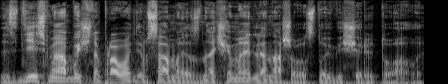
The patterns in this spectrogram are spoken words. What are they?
Здесь мы обычно проводим самые значимые для нашего стойбища ритуалы.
